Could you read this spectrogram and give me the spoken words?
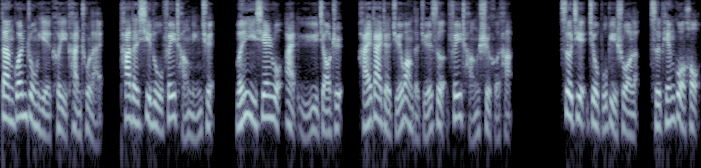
但观众也可以看出来，他的戏路非常明确，文艺纤弱，爱与欲交织。还带着绝望的角色非常适合他，色戒就不必说了。此片过后，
